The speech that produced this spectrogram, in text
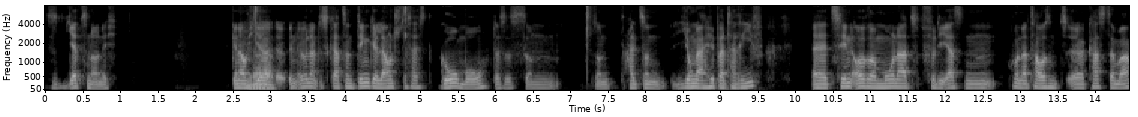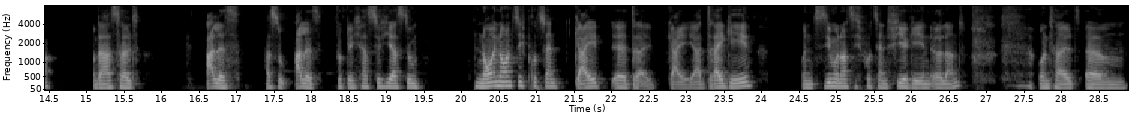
Ist Jetzt noch nicht. Genau Ja. hier äh, in Irland ist gerade so ein Ding gelauncht, das heißt GOMO. Das ist so ein, so ein halt so ein junger, hipper Tarif. Äh, 10 Euro im Monat für die ersten 100.000 äh, Customer. Und da hast du halt alles. Hast du alles. Wirklich. Hast du hier hast du 99% Guy, äh, 3, Guy, ja, 3G und 97% 4G in Irland. Und halt ähm,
